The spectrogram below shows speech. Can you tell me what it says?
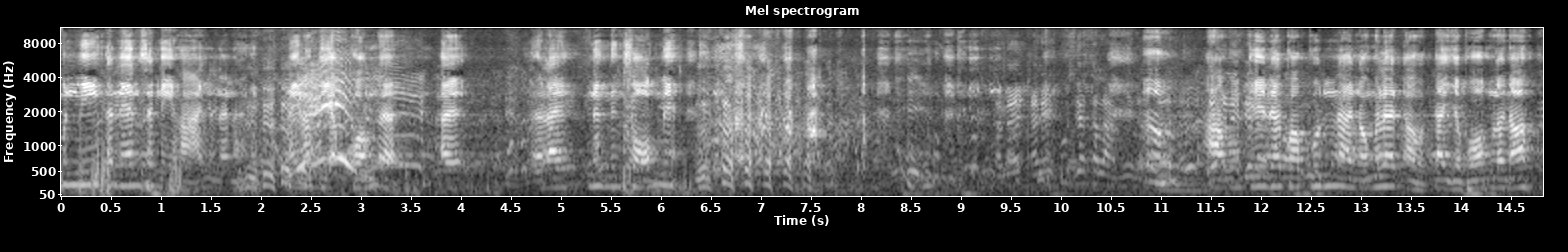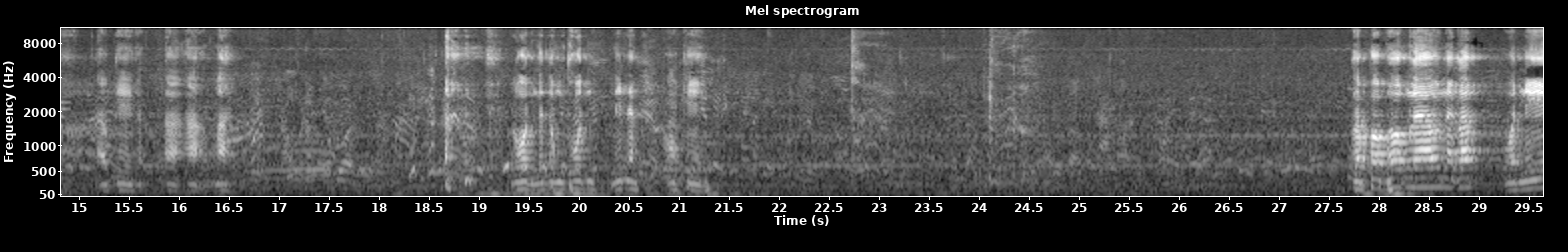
มันมีคะแนนเสน่หาอยู่นั่นนะในระเบียบของเอ่อเอ่ออะไรหนึ่งหนึ่งสองเนี่ยเออเอาโอเคนะขอบคุณนะน้องมะแรดเอาใกล้จะพร้อมแล้วเนาะโอเคครับอ่าอ่ามาร้อนก็ต้องทนนิดนึงโอเค กลับมาพร้อมแล้วนะครับ วันนี้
